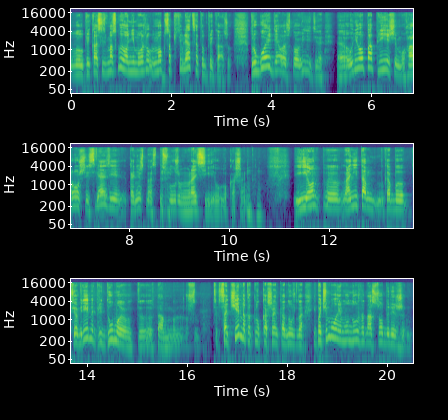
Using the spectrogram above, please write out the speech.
был приказ из Москвы, он не мог, мог сопротивляться этому приказу. Другое дело, что, видите, у него по-прежнему хорошие связи, конечно, с спецслужбами России у Лукашенко. И он, э, они там как бы все время придумывают, э, там, зачем этот Лукашенко нужно и почему ему нужен особый режим.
